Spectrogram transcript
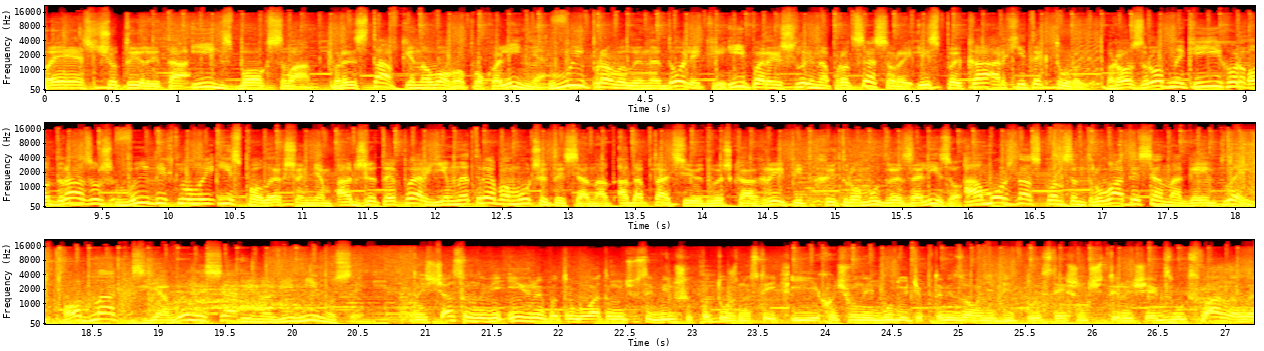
PS4 та Xbox One. Приставки нового покоління виправили недоліки і перейшли на процесори із ПК архітектурою. Розробники ігор одразу ж видихнули із полегшенням, адже тепер їм не треба мучитися над адаптацією движка гри під хитромудре залізо, а можна сконцентруватися на геймплеї. Однак з'явилися і нові мінуси. З часом нові ігри потребуватимуть усе більших потужностей, і хоч вони й будуть оптимізовані під PlayStation 4 чи Xbox One, але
